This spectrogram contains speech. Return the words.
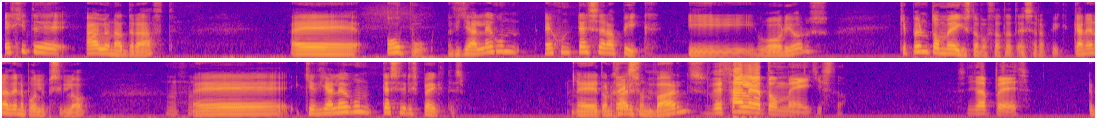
έρχεται άλλο ένα draft ε, όπου διαλέγουν, έχουν τέσσερα picks οι Warriors και παίρνουν το μέγιστο από αυτά τα τέσσερα picks. Κανένα δεν είναι πολύ ε, και διαλέγουν τέσσερις παίκτες. Ε, τον Harrison Barnes. Δεν θα έλεγα το μέγιστο. Για πες. Ε,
